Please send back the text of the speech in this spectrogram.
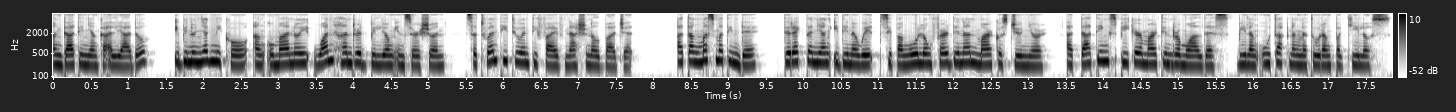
ang dati niyang kaalyado, ibinunyag ni Ko ang umano'y 100 bilyong insertion sa 2025 national budget. At ang mas matindi, direkta niyang idinawit si Pangulong Ferdinand Marcos Jr. at dating Speaker Martin Romualdez bilang utak ng naturang pagkilos.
